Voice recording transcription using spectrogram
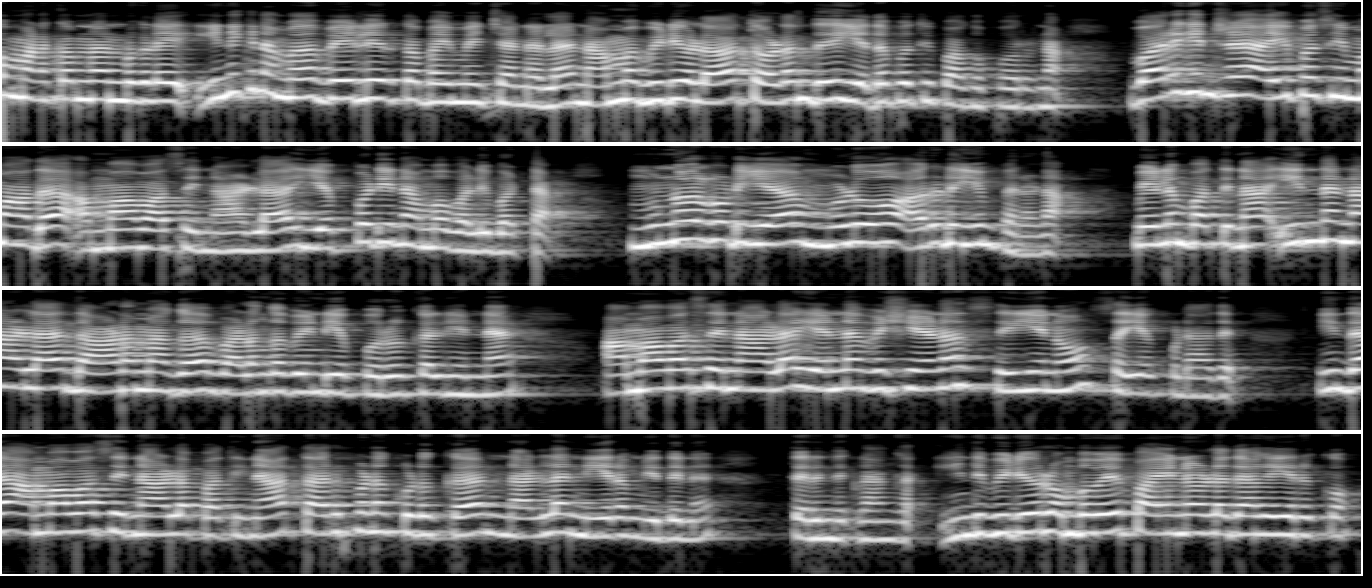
அனைவருக்கும் வணக்கம் நண்பர்களே. இன்றைக்கி நம்ம வேலியிருக்க பைமை சேனலில் நம்ம வீடியோவில் தொடர்ந்து எதை பற்றி பார்க்க போகிறோன்னா வருகின்ற ஐப்பசி மாத அமாவாசை நாளில் எப்படி நம்ம வழிபட்டால் முன்னோர்களுடைய முழு அருளையும் பெறலாம். மேலும் பார்த்தீங்கன்னா இந்த நாளில் தானமாக வழங்க வேண்டிய பொருட்கள் என்ன அமாவாசை நாளில் என்ன விஷயம்னா செய்யணும் செய்யக்கூடாது. இந்த அமாவாசை நாளில் பார்த்தீங்கன்னா தர்ப்பணம் கொடுக்க நல்ல நேரம் எதுன்னு தெரிஞ்சுக்கலாங்க. இந்த வீடியோ ரொம்பவே பயனுள்ளதாக இருக்கும்.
